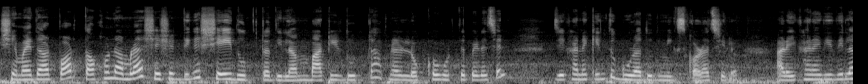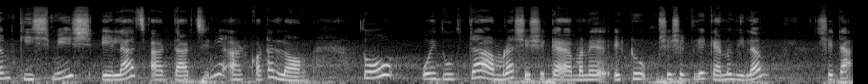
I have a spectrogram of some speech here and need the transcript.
সেমাই দেওয়ার পর তখন আমরা শেষের দিকে সেই দুধটা দিলাম। বাটির দুধটা আপনারা লক্ষ্য করতে পেরেছেন, যেখানে কিন্তু গুঁড়া দুধ মিক্স করা ছিল। আর এখানে দিয়ে দিলাম কিশমিশ, এলাচ আর দারচিনি আর কটা লং। তো ওই দুধটা আমরা শেষে মানে একটু শেষের দিকে কেন দিলাম সেটা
